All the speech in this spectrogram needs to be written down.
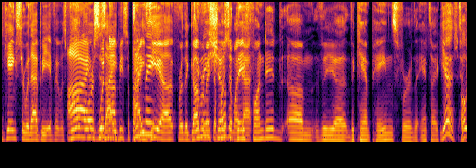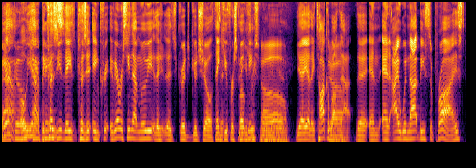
how gangster would that be if it was Philip I Morris's would not i- be surprised. idea for the Didn't they government to show push that something they like that? funded um, the uh, the campaigns for the anti Yes. Oh yeah. Oh yeah. Because you, they because it incre- Have you ever seen that movie? That- That's good. Good show. Thank you for Thank smoking. you for smoking. Oh. yeah. Yeah, yeah, they talk about Yeah. that. The, and and I would not be surprised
